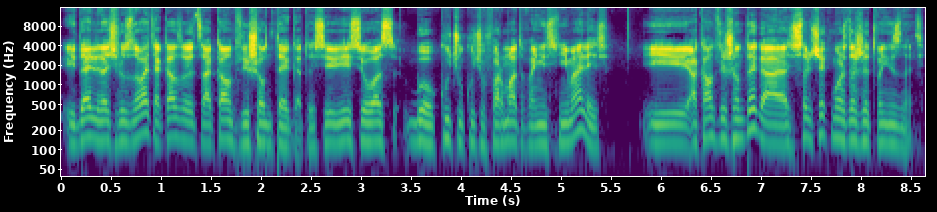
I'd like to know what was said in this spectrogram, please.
И далее начали узнавать, оказывается, аккаунт лишен тега. То есть если у вас было кучу-кучу форматов, они снимались, и аккаунт лишен тега, а сам человек может даже этого не знать.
